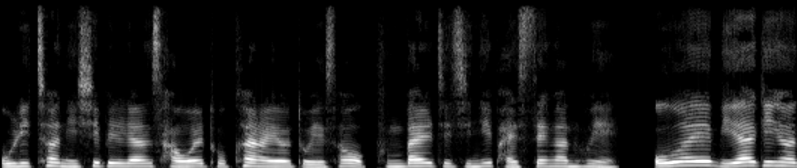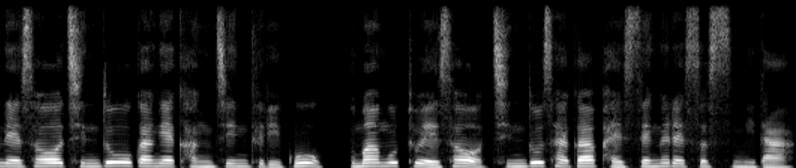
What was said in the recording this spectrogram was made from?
올 2021년 4월 도카라열도에서 분발 지진이 발생한 후에 5월 미야기현에서 진도 5강의 강진 그리고 구마모토에서 진도 4가 발생을 했었습니다.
